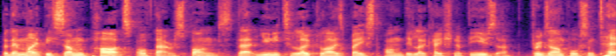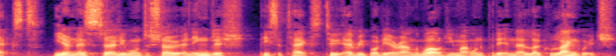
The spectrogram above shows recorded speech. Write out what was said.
But there might be some parts of that response that you need to localize based on the location of the user. For example, some text. You don't necessarily want to show an English piece of text to everybody around the world. You might want to put it in their local language.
